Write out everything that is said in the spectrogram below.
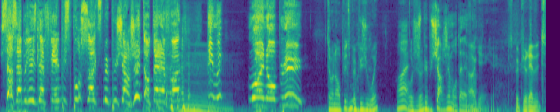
Ça, ça brise le fil, puis c'est pour ça que tu peux plus charger ton téléphone. Hmm. puis oui, moi non plus. Toi non plus, tu peux plus jouer Ouais. au jeu. Je peux plus charger mon Ah, téléphone. ok, ok. Tu peux plus rêver. tu-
